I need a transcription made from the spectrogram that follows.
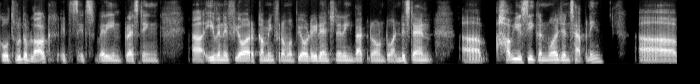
go through the blog. It's it's very interesting, uh, even if you're coming from a pure data engineering background, to understand uh, how you see convergence happening uh,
